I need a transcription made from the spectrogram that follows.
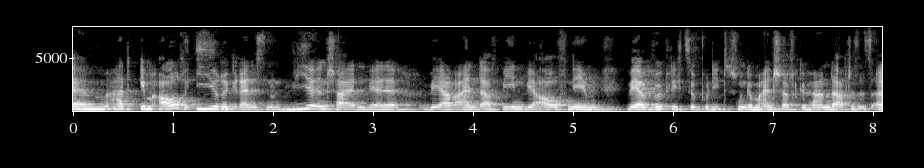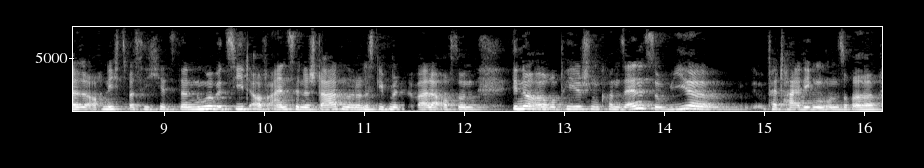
ähm, hat eben auch ihre Grenzen und wir entscheiden, wer, wer rein darf, wen wir aufnehmen, wer wirklich zur politischen Gemeinschaft gehören darf. Das ist also auch nichts, was sich jetzt dann nur bezieht auf einzelne Staaten, sondern es gibt mittlerweile auch so einen innereuropäischen Konsens, so wir verteidigen unsere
